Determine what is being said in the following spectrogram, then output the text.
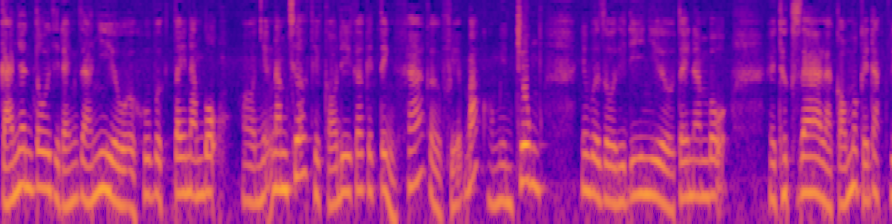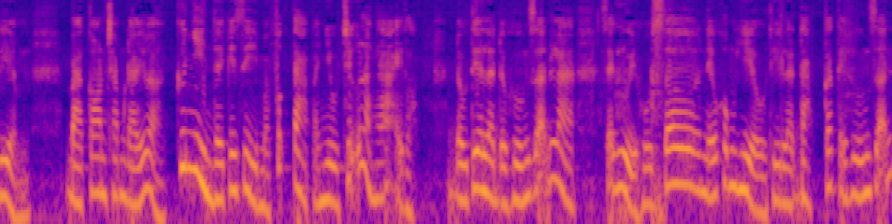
cá nhân tôi thì đánh giá nhiều ở khu vực Tây Nam Bộ. Ờ, những năm trước thì có đi các cái tỉnh khác ở phía Bắc hoặc miền Trung, nhưng vừa rồi thì đi nhiều Tây Nam Bộ. Thì thực ra là có một cái đặc điểm bà con trong đấy bảo cứ nhìn thấy cái gì mà phức tạp và nhiều chữ là ngại rồi đầu tiên là được hướng dẫn là sẽ gửi hồ sơ nếu không hiểu thì là đọc các cái hướng dẫn.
